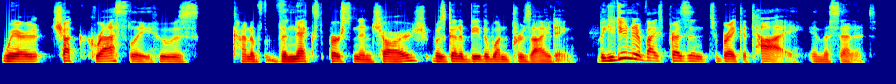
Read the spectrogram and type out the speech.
where Chuck Grassley, who was kind of the next person in charge, was going to be the one presiding. But you do need a vice president to break a tie in the Senate.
